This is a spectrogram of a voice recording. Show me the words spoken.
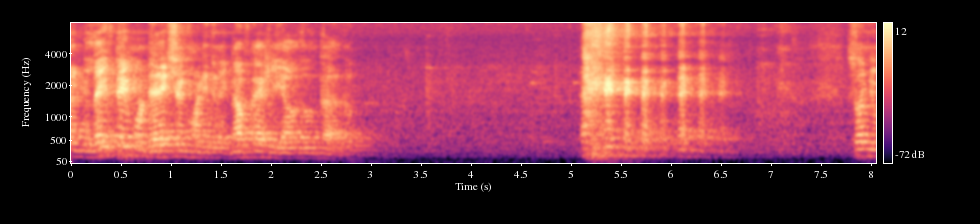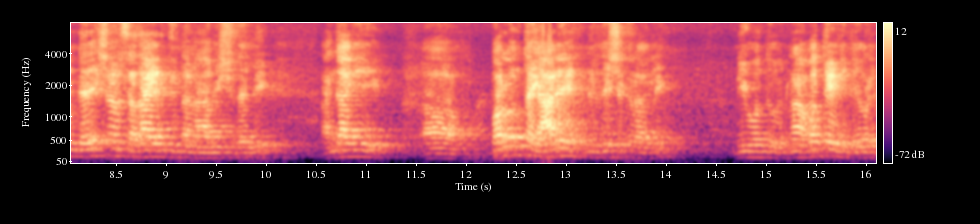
ನನಗೆ ಲೈಫ್ ಟೈಮ್ ಒಂದು ಡೈರೆಕ್ಷನ್ ಮಾಡಿದ್ರೆ ಜ್ಞಾಪಕ ಇರಲಿ ಯಾವುದು ಅಂತ ಅದು. ಸೊ ನಿಮ್ಮ ಡೈರೆಕ್ಷನ್ ಸದಾ ಇರ್ತೀನಿ ನಾನು ಆ ವಿಷಯದಲ್ಲಿ. ಹಂಗಾಗಿ ಬರುವಂಥ ಯಾರೇ ನಿರ್ದೇಶಕರಾಗಲಿ ನೀವೊಂದು ನಾ ಅವತ್ತೇ ಹೇಳಿದ್ದೆ ಇವರು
